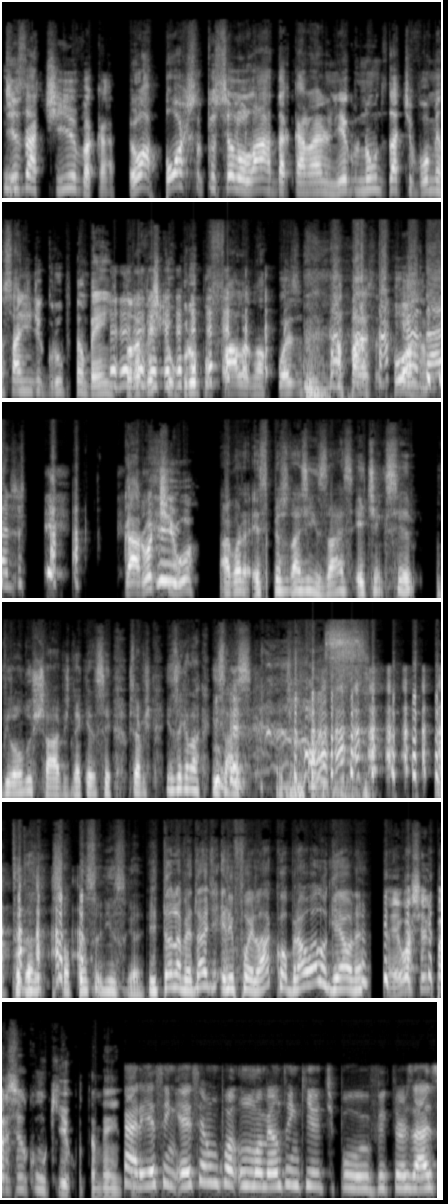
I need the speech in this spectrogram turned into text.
Desativa, cara. Eu aposto que o celular da Canário Negro não desativou mensagem de grupo também. Toda vez que o grupo fala alguma coisa, aparece. Porra, Verdade. garoteou. Agora, esse personagem Zaz, ele tinha que ser vilão do Chaves, né? Quer ser Chaves, isso aqui lá, Zaz. Toda- Só penso nisso, cara. Então, na verdade, ele foi lá cobrar o aluguel, né? Eu achei ele parecido com o Kiko também. Cara, e assim, esse é um, um momento em que, tipo, o Victor Zaz,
